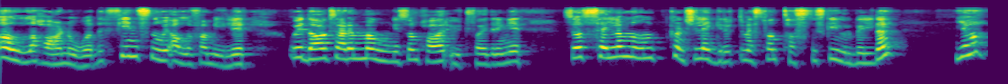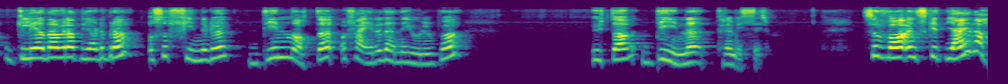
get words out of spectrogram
Alle har noe. Det fins noe i alle familier. Og i dag så er det mange som har utfordringer. Så selv om noen kanskje legger ut det mest fantastiske julebildet, ja, gled deg over at de har det bra, og så finner du din måte å feire denne julen på ut av dine premisser. Så hva ønsket jeg da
